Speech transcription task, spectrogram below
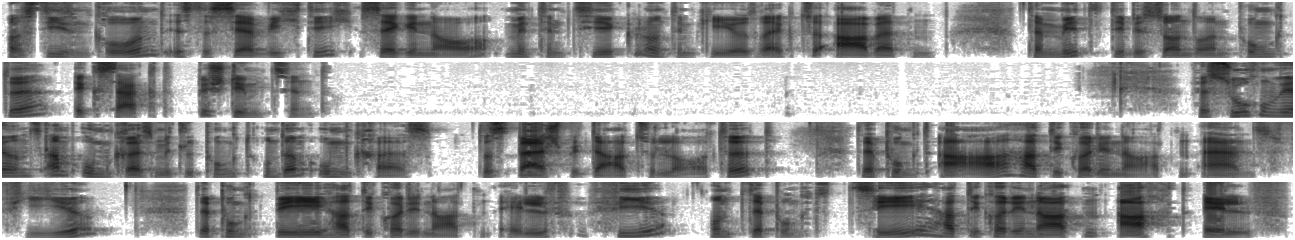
Aus diesem Grund ist es sehr wichtig, sehr genau mit dem Zirkel und dem Geodreieck zu arbeiten, damit die besonderen Punkte exakt bestimmt sind. Versuchen wir uns am Umkreismittelpunkt und am Umkreis. Das Beispiel dazu lautet, der Punkt A hat die Koordinaten 1, 4, der Punkt B hat die Koordinaten 11, 4 und der Punkt C hat die Koordinaten 8, 11.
